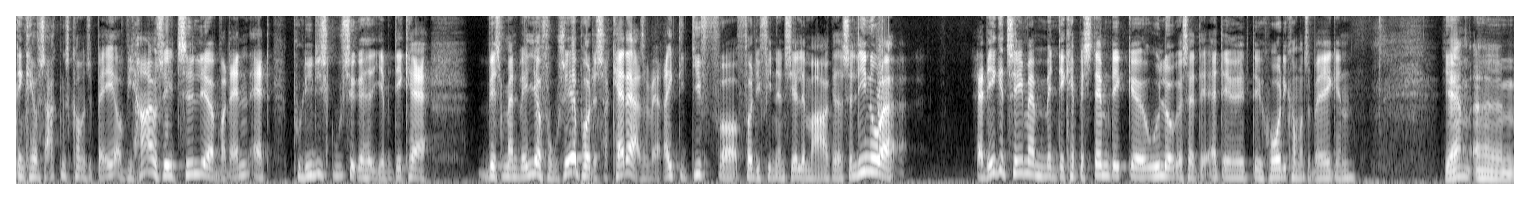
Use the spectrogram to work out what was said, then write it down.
den kan jo sagtens komme tilbage, og vi har jo set tidligere, hvordan at politisk usikkerhed, jamen det kan, hvis man vælger at fokusere på det, så kan det altså være rigtig gift for, for de finansielle markeder. Så lige nu er, er det ikke et tema, men det kan bestemt ikke øh, udelukkes, at det, at det, det hurtigt kommer tilbage igen. Ja, øh,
